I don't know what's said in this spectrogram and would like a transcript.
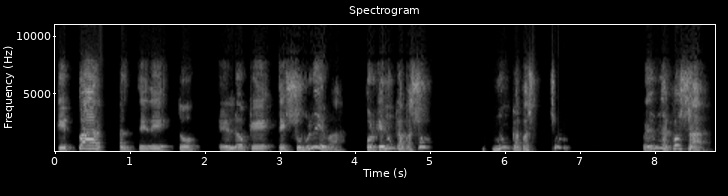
que parte de esto es lo que te subleva, porque nunca pasó, nunca pasó. Es una cosa,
